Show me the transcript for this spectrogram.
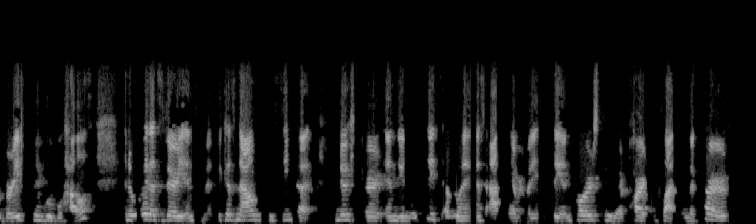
liberation and global health in a way that's very intimate. Because now we can see that, you know, here in the United States, everyone is asking everybody to stay indoors, do their part in flattening the curve.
